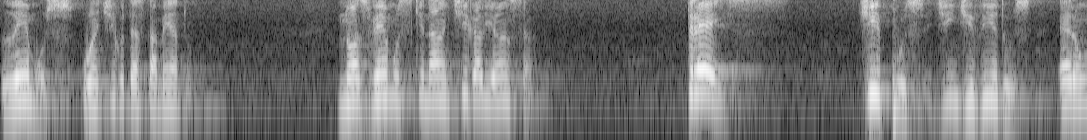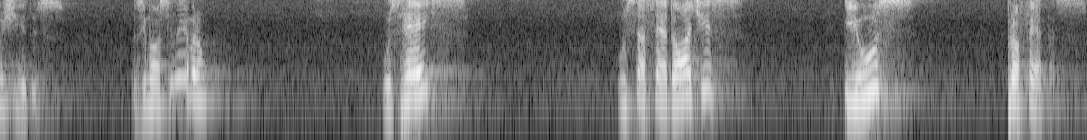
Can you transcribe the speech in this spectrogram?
lemos o Antigo Testamento, nós vemos que na antiga aliança, três tipos de indivíduos eram ungidos. Os irmãos se lembram? os reis, os sacerdotes e os profetas.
